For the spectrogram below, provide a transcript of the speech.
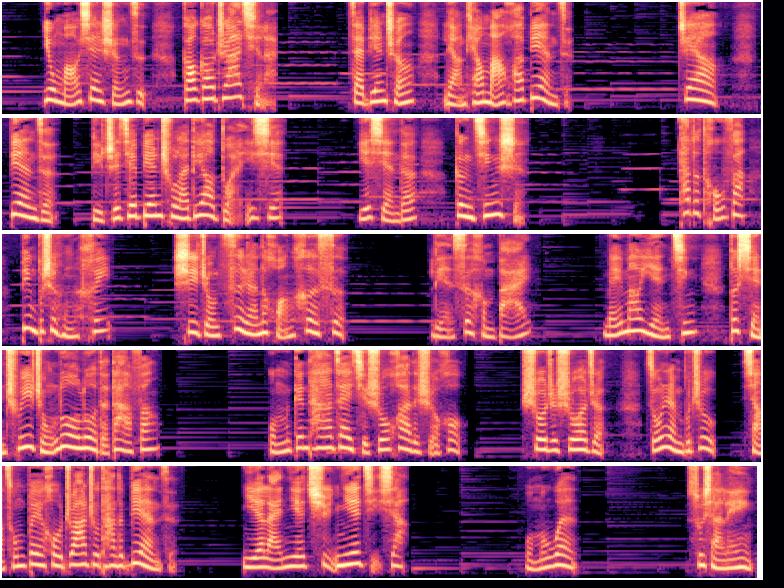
用毛线绳子高高扎起来，再编成两条麻花辫子。这样辫子比直接编出来的要短一些，也显得更精神。他的头发并不是很黑，是一种自然的黄褐色，脸色很白，眉毛、眼睛都显出一种落落的大方。我们跟他在一起说话的时候，说着说着，总忍不住想从背后抓住他的辫子，捏来捏去，捏几下。我们问苏小玲：“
